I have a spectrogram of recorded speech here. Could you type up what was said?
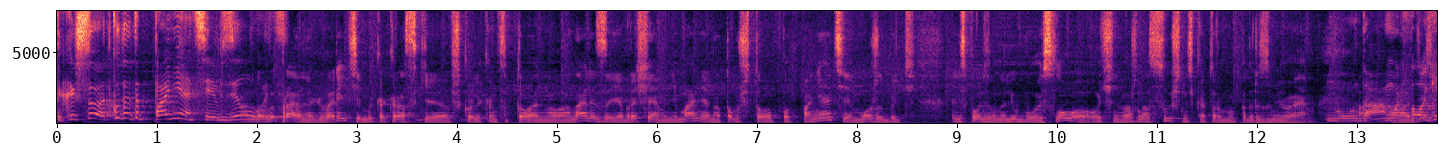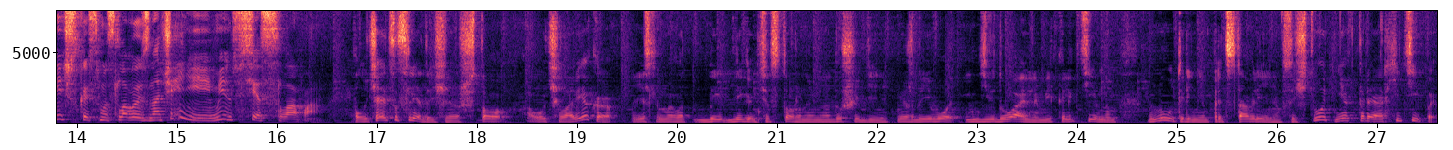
Так и что, откуда это понятие Ну, взялось? вы правильно говорите, мы как раз в школе концептуального анализа и обращаем внимание на том, что под понятием может быть использовано любое слово, очень важна сущность, которую мы подразумеваем. Ну да, А здесь морфологическое смысловое значение имеют все слова. Получается следующее, что у человека, если мы вот дви- двигаемся в сторону именно души денег, между его индивидуальным и коллективным внутренним представлением существуют некоторые архетипы.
